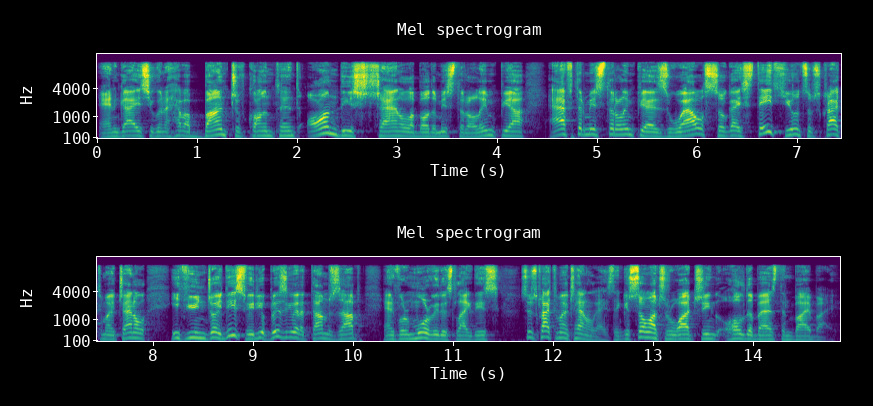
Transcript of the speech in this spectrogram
And guys, you're gonna have a bunch of content on this channel about the Mr. Olympia after Mr. Olympia as well. So guys, stay tuned, subscribe to my channel. If you enjoyed this video, please give it a thumbs up. And for more videos like this, subscribe to my channel, guys. Thank you so much for watching. All the best and bye-bye.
